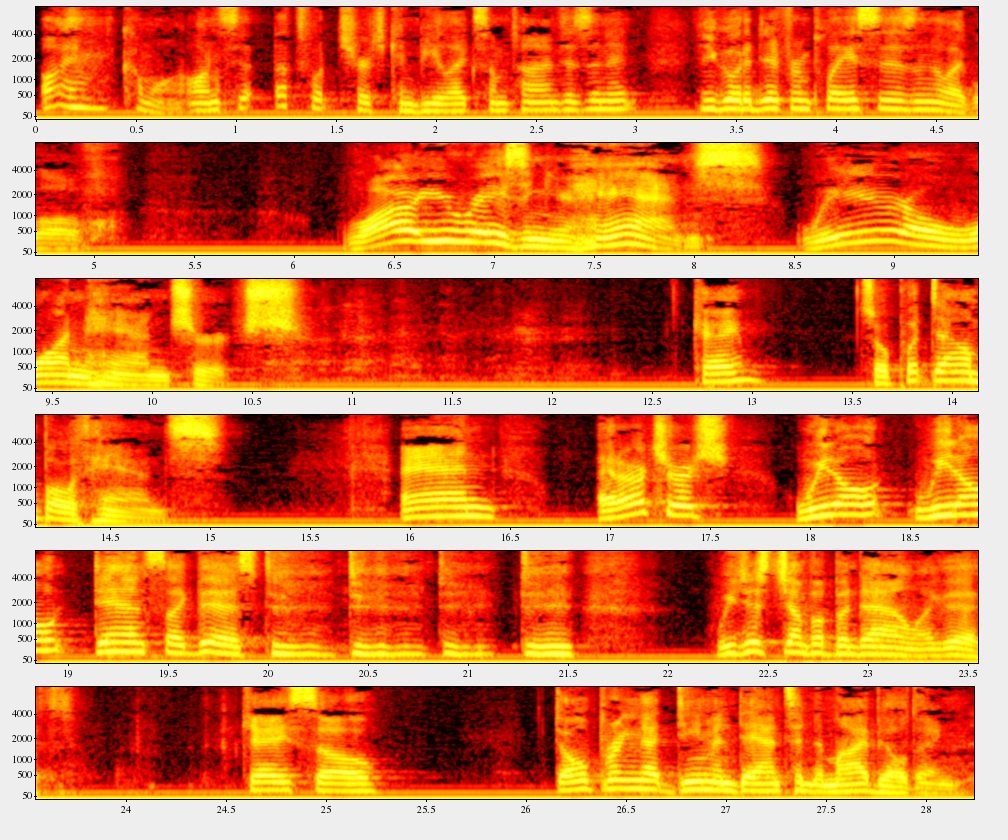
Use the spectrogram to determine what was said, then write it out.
Oh, come on, honestly, that's what church can be like sometimes, isn't it? You go to different places and they're like, well, why are you raising your hands? We're a one hand church. Okay? So put down both hands. And at our church, we don't, we don't dance like this. We just jump up and down like this. Okay, so don't bring that demon dance into my building.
